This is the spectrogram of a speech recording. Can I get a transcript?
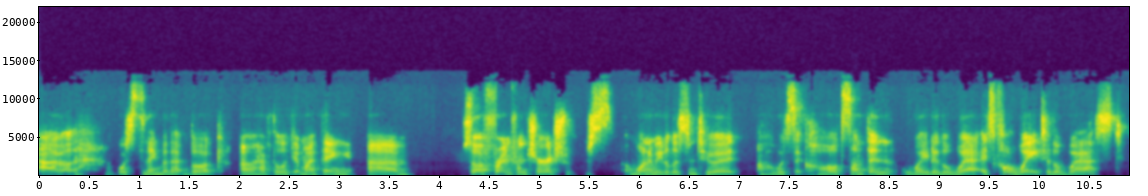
uh, what's the name of that book? I have to look at my thing. Um. So a friend from church wanted me to listen to it. Oh, what's it called? Something Way to the West. It's called Way to the West.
